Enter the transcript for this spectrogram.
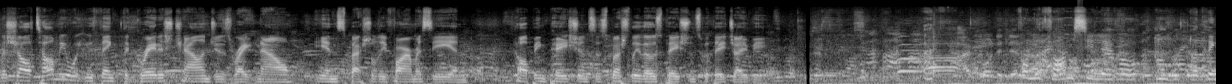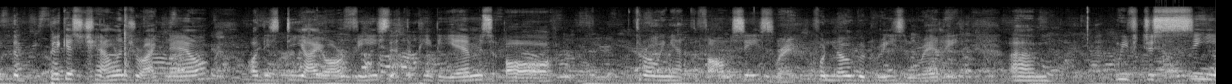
Michelle, tell me what you think the greatest challenge is right now in specialty pharmacy and helping patients, especially those patients with HIV. From the pharmacy level, I think the biggest challenge right now are these DIR fees that the PBMs are throwing at the pharmacies Right. for no good reason, really. Um, we've just seen,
